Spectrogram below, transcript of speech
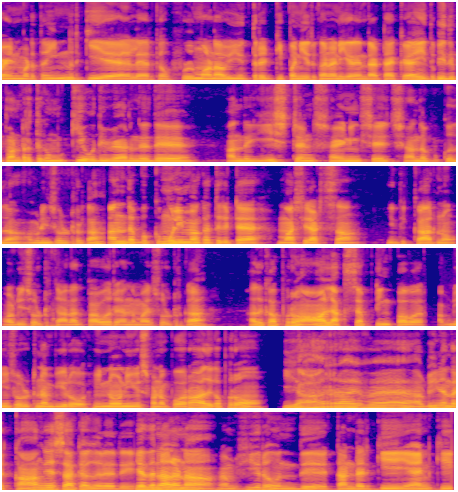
பயன்படுத்தின இன்னர் கீயில் இருக்க ஃபுல் மனாவையும் திரட்டி பண்ணியிருக்கான்னு நினைக்கிறேன் இந்த அட்டாக்கை இது இது பண்ணுறதுக்கு முக்கிய உதவியாக இருந்தது அந்த ஈஸ்டர்ன் ஷைனிங் ஸ்டேஜ் அந்த புக்கு தான் அப்படின்னு சொல்லிட்டுருக்கான் அந்த புக்கு மூலிமா கற்றுக்கிட்ட மார்ஷியல் ஆர்ட்ஸ் தான் இது காரணம் அப்படின்னு சொல்லிட்டுருக்கான் அதாவது பவர் அந்த மாதிரி சொல்லிட்டுருக்கான் அதுக்கப்புறம் ஆல் அக்செப்டிங் பவர் அப்படின்னு சொல்லிட்டு நம்ம ஹீரோ இன்னொன்று யூஸ் பண்ண போகிறோம் அதுக்கப்புறம் யாரா இவன் அப்படின்னு அந்த காங்கே ஷாக் ஆகுறாரு எதனாலனா நம்ம ஹீரோ வந்து தண்டர் கீ ஏன் கீ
